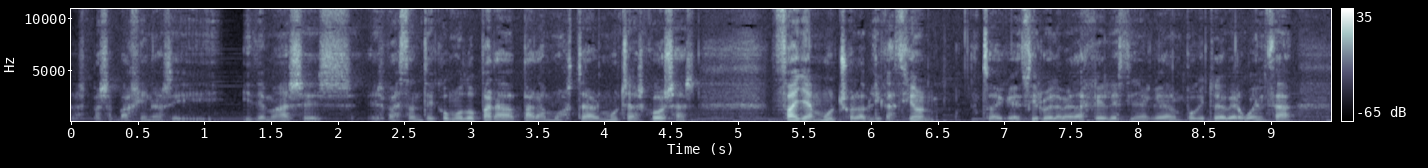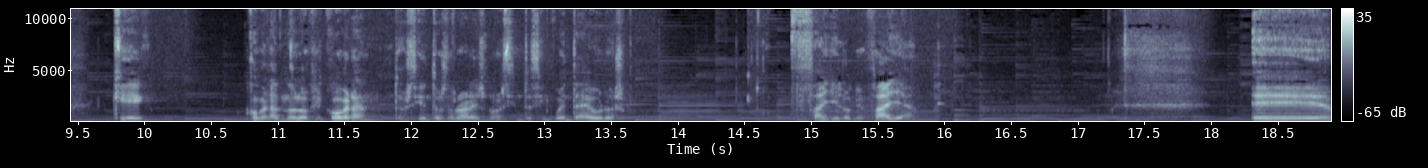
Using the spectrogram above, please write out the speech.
las pasapáginas y, y demás es, es bastante cómodo para, para mostrar muchas cosas. Falla mucho la aplicación, esto hay que decirlo, y la verdad es que les tiene que dar un poquito de vergüenza que cobrando lo que cobran, 200 dólares, unos 150 euros, falle lo que falla. Eh,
